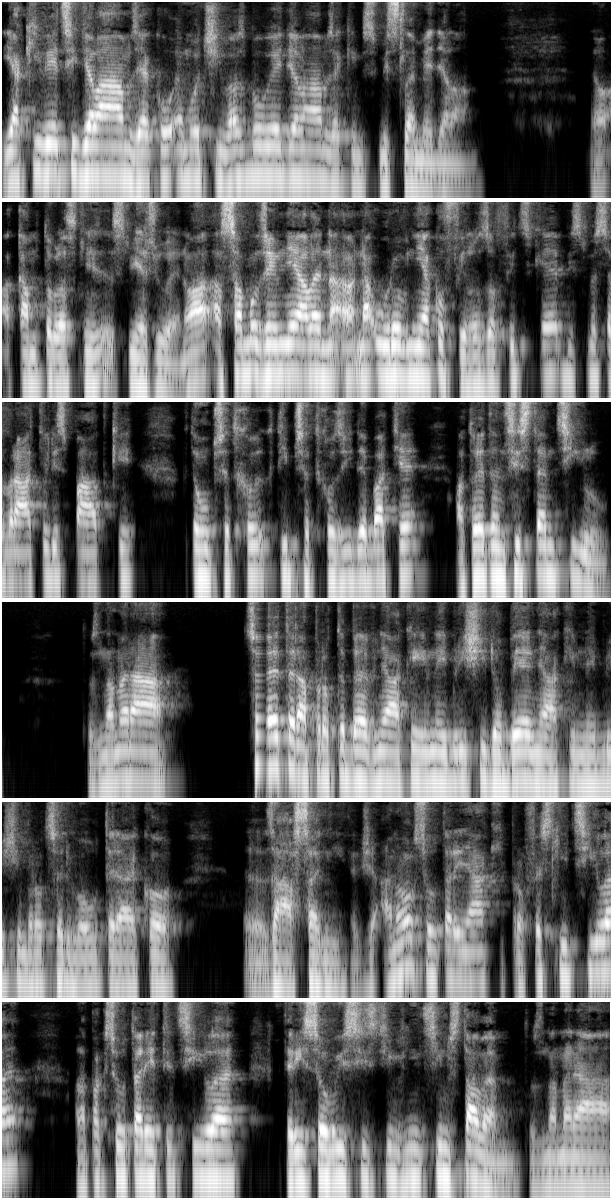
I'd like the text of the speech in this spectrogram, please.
jaký věci dělám, s jakou emoční vazbou je dělám, s jakým smyslem je dělám. Jo, a kam to vlastně směřuje. No a, a samozřejmě ale na, na úrovni jako filozofické bychom se vrátili zpátky k tomu předcho, té předchozí debatě a to je ten systém cílů. To znamená, co je teda pro tebe v nějaké nejbližší době, v nějakým nejbližším roce dvou teda jako Eh, zásadní. Takže ano, jsou tady nějaké profesní cíle, ale pak jsou tady ty cíle, které souvisí s tím vnitřním stavem. To znamená,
